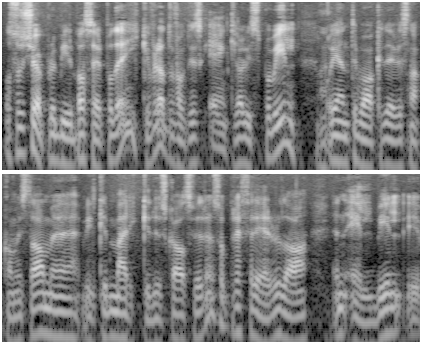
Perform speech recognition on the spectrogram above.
Og så kjøper du bil basert på det, ikke fordi at du faktisk egentlig har lyst på bil. Nei. Og igjen tilbake til det vi snakka om i stad, med hvilket merke du skal ha osv., så, videre, så prefererer du da en elbil i,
